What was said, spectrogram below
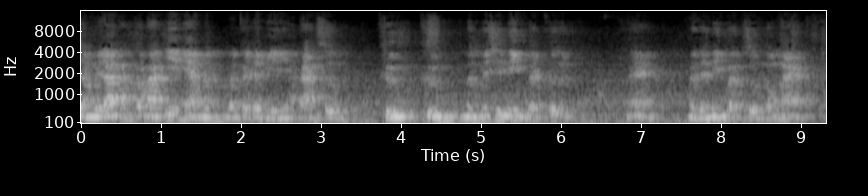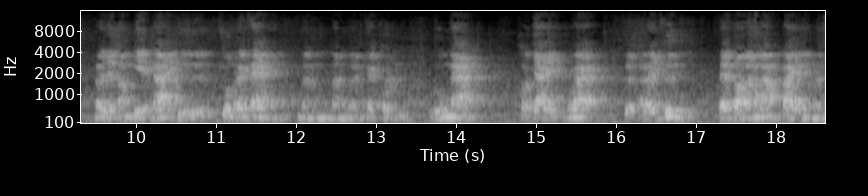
ยังไม่ เวลานั่งสมาธิเนี่ยมันมันก็จะมีอาการซึม คือคือมันไม่ใช่นิ่งแบบตื่นนะมันจะนิ่งแบบซึมลงมา เราจะสังเกตได้คือช่วงแรกๆเนี่ยมันมันเหมือนกับคนรู้งาน เข้าใจว่าเกิดอะไรขึ้น แต่ตอนหลังๆไปเนี่ยมัน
